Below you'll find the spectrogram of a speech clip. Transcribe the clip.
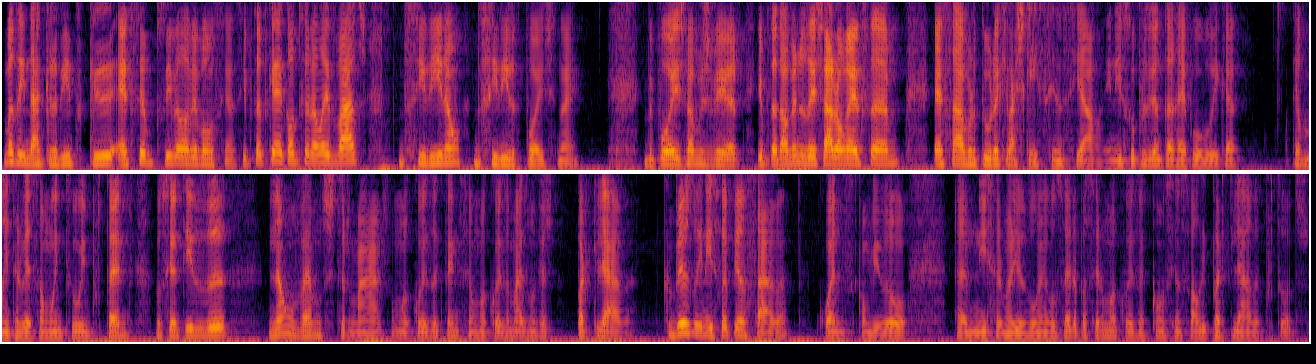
Mas ainda acredito que é sempre possível haver bom senso. E portanto, o que é que aconteceu na lei de bases? Decidiram decidir depois, não é? Depois vamos ver. E portanto, ao menos deixaram essa, essa abertura que eu acho que é essencial. E nisso o Presidente da República teve uma intervenção muito importante no sentido de não vamos extremar uma coisa que tem de ser uma coisa, mais uma vez, partilhada. Que desde o início foi pensada, quando se convidou a ministra Maria de Belém Roseira, para ser uma coisa consensual e partilhada por todos.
